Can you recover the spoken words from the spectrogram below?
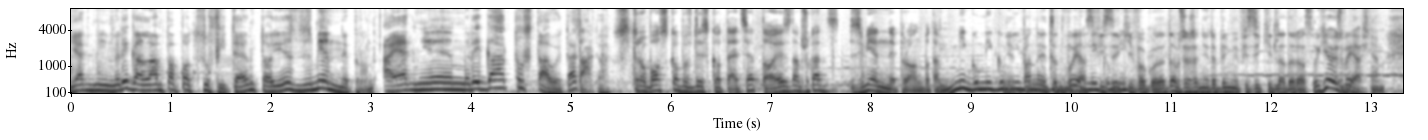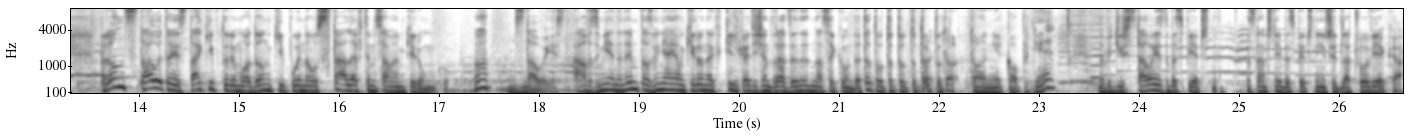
Jak nie mryga lampa pod sufitem, to jest zmienny prąd, a jak nie mryga, to stały, tak? Tak. Stroboskop w dyskotece to jest na przykład zmienny prąd, bo tam migu, migu, Nie, migu. pany to dwuja z fizyki migu. w ogóle. Dobrze, że nie robimy fizyki dla dorosłych. Ja już wyjaśniam. Prąd stały to jest taki, w którym ładunki płyną stale w tym samym kierunku. No, stały jest. A w zmiennym to zmieniają kierunek kilkadziesiąt razy na sekundę. To, to, to, To, to, to. to, to nie kopnie? No widzisz, stały jest bezpieczny. Znacznie bezpieczniejszy dla człowieka.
